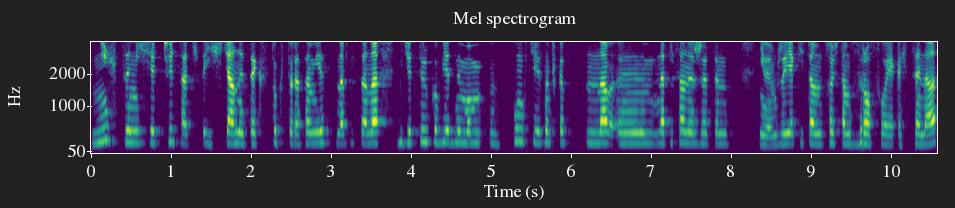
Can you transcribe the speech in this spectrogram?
nie chce mi się czytać tej ściany tekstu, która tam jest napisana, gdzie tylko w jednym punkcie jest na przykład na, napisane, że ten, nie wiem, że jakiś tam, coś tam wzrosło, jakaś cena,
